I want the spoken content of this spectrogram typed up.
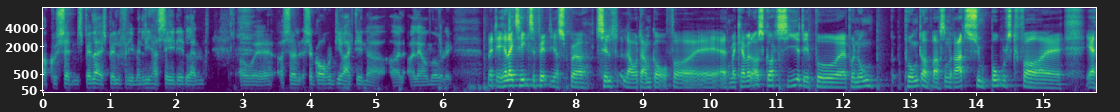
at kunne sætte en spiller i spil, fordi man lige har set et eller andet, og, øh, og så, så går hun direkte ind og, og, og laver mål. Ikke? Men det er heller ikke helt tilfældigt at spørge til Laura Damgaard, for øh, at man kan vel også godt sige, at det på, øh, på nogle punkter var sådan ret symbolsk for, øh, ja,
